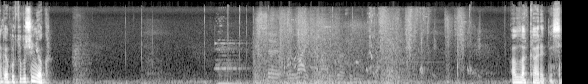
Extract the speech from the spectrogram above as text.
Kanka kurtuluşun yok. Allah kahretmesin.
